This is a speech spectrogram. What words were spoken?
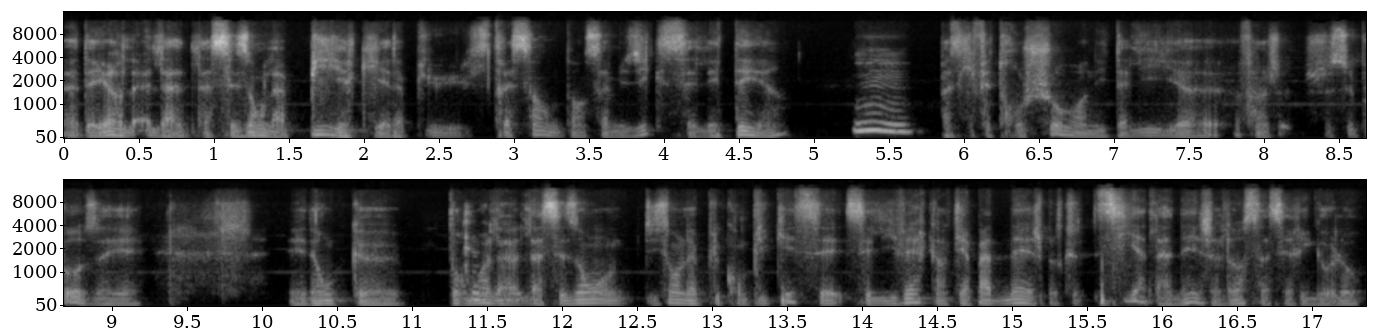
euh, d'ailleurs la, saison la pire, qui est la plus stressante dans sa musique, c'est l'été. Hein. Hmm. Parce qu'il fait trop chaud en Italie, euh, enfin, je, suppose. Et, et donc, euh, pour moi, la, saison, disons, la plus compliquée, c'est l'hiver quand il n'y a pas de neige. Parce que s'il y a de la neige, alors ça, c'est rigolo.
